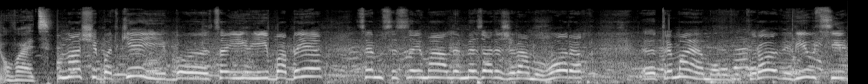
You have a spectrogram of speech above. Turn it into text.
овець. Наші батьки, і це і баби цим займали. Ми зараз живемо в горах, тримаємо корові, вівці.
